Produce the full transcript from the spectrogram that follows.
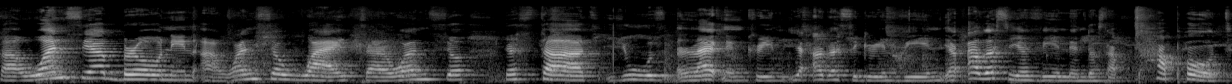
Once you're browning or once you're white or once you, you start use lightning cream, you're green vein. You're vein them just a pop out.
